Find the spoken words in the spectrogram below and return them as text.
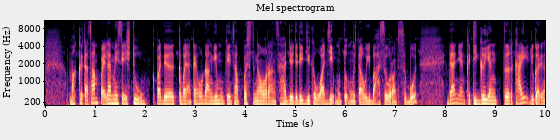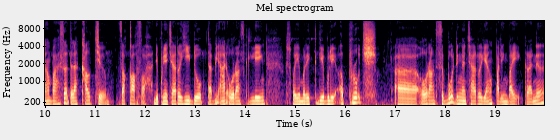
maka tak sampailah message tu kepada kebanyakan orang dia mungkin sampai setengah orang sahaja jadi jika wajib untuk mengetahui bahasa orang tersebut dan yang ketiga yang terkait juga dengan bahasa adalah culture sakafah dia punya cara hidup tabiat orang sekeliling supaya mereka dia boleh approach uh, orang tersebut dengan cara yang paling baik kerana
